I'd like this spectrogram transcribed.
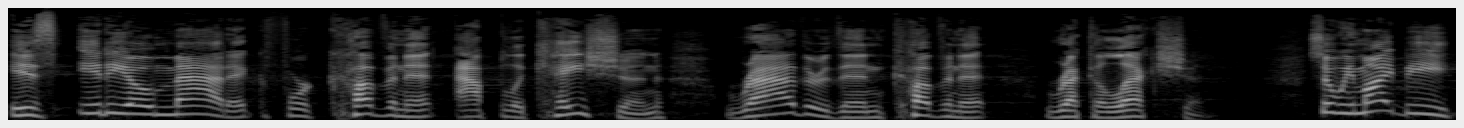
is idiomatic for covenant application rather than covenant recollection. So we might be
